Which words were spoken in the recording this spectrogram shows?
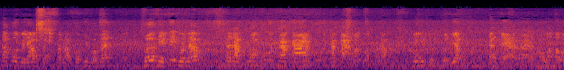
ถ้าพูดไปแล้วสำหรับความคิดผมนะเพอร์เฟกที่สุดแล้วระดับรองผู้บัญชาการผู้บัญชาการมาตรวจมาแล้วนี่คือจุดตรวจเยี่ยมตั้งแต่พบตร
